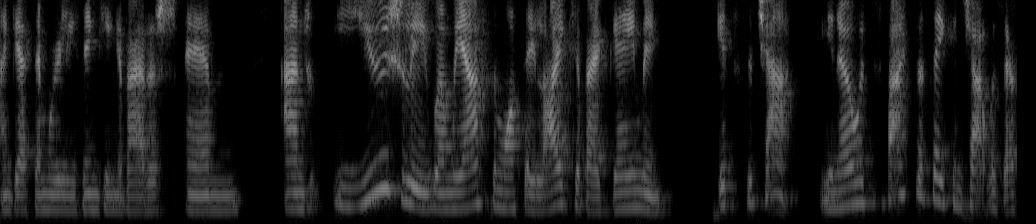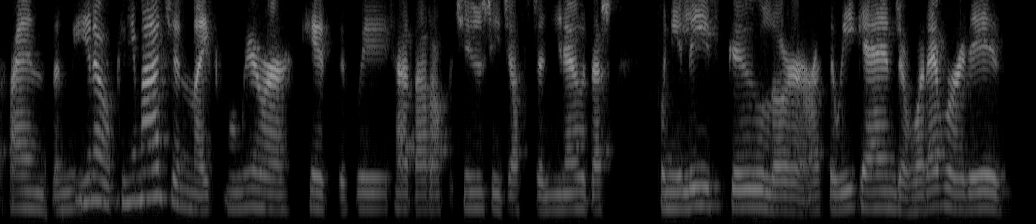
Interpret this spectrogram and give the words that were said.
and get them really thinking about it. Um, and usually when we ask them what they like about gaming, it's the chat. You know, it's the fact that they can chat with their friends. And you know, can you imagine like when we were kids, if we'd had that opportunity, Justin, you know, that when you leave school or, or at the weekend or whatever it is,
